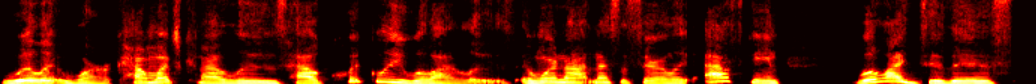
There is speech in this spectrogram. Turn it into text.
will it work? How much can I lose? How quickly will I lose? And we're not necessarily asking, will I do this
